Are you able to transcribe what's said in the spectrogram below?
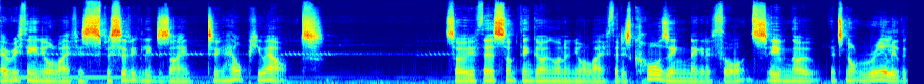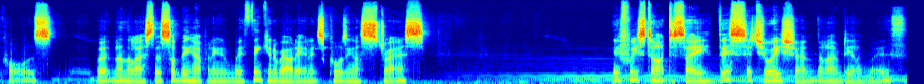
everything in your life is specifically designed to help you out. So, if there's something going on in your life that is causing negative thoughts, even though it's not really the cause, but nonetheless, there's something happening and we're thinking about it and it's causing us stress. If we start to say, This situation that I'm dealing with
